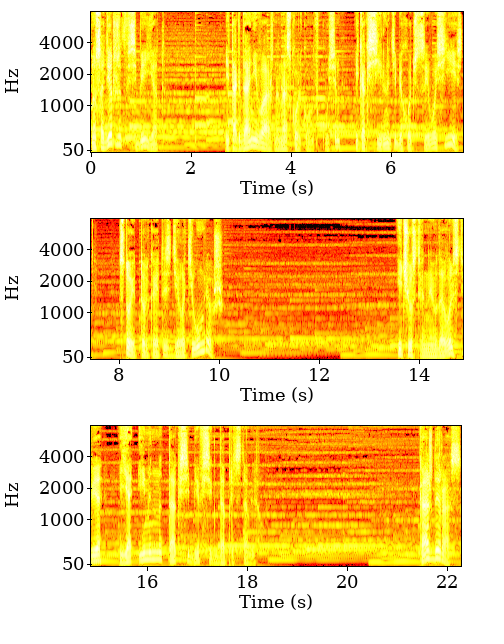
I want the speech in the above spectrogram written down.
но содержит в себе яд. И тогда неважно, насколько он вкусен и как сильно тебе хочется его съесть, стоит только это сделать и умрешь. И чувственное удовольствие я именно так себе всегда представлял. Каждый раз,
